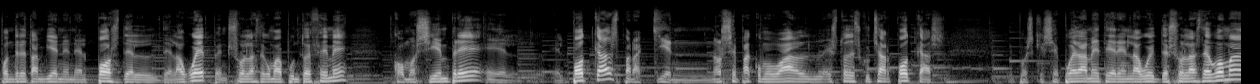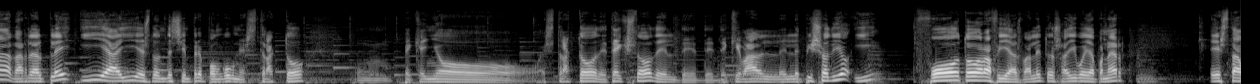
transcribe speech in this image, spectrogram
pondré también en el post de la web, en suelasdegoma.fm, como siempre, el, podcast. Para quien no sepa cómo va esto de escuchar podcast, pues que se pueda meter en la web de Suelas de Goma, darle al play y ahí es donde siempre pongo un extracto, un pequeño extracto de texto de, de, qué va el, episodio y fotografías, ¿vale? Entonces ahí voy a poner esta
